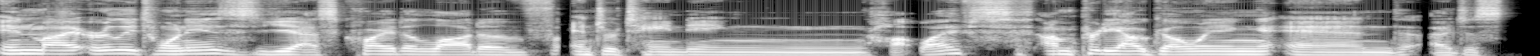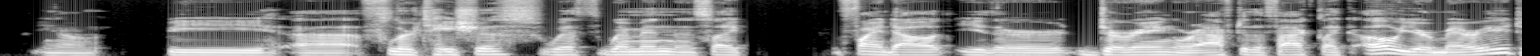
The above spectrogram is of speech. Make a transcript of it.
In my early 20s, yes, quite a lot of entertaining hot wives. I'm pretty outgoing and I just, you know, be uh, flirtatious with women. It's like find out either during or after the fact, like, oh, you're married.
